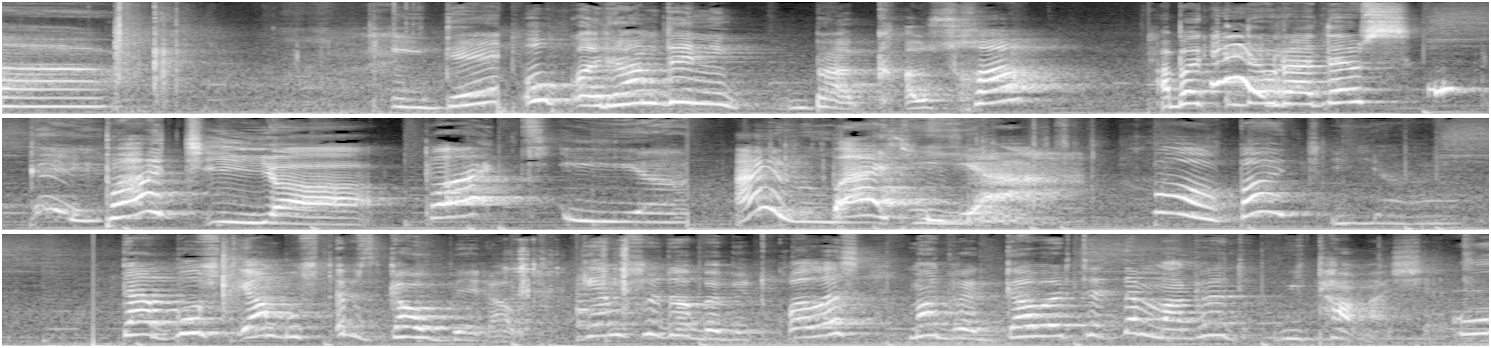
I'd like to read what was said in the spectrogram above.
იდე? უკვე რამდენი ბაკავს ხო? აბა კიდევ რა დევს? ბაჭია. ბაჭია აი ბაჭია ო, ბაჭია. და ბუშტი ამ ბუშტებს გავბერავ. გემშვიდობებით ყველას, მაგრად გავერთეთ და მაგრად ვითამაშეთ. უ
